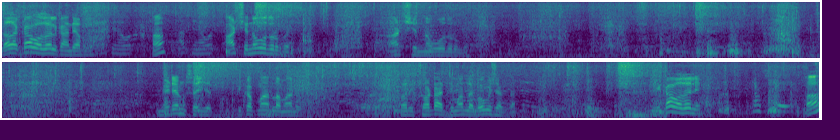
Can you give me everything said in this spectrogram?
दादा काय भाव जाईल कांदे आपले? हां? आठशे नव्वद. रुपये. आठशे नव्वद रुपये. मीडियम साईज आहेत. पिकअप मधला माल सॉरी छोटा हत्तीमधला बघू शकता. हे भाव झाले? हां?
